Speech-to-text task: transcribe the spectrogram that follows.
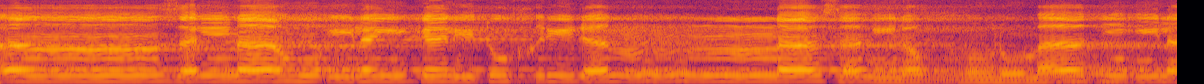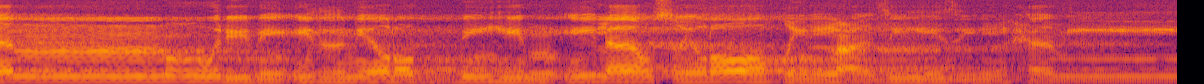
أنزلناه إليك لتخرج الناس من الظلمات إلى النور بإذن ربهم إلى صراط العزيز الحميد.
